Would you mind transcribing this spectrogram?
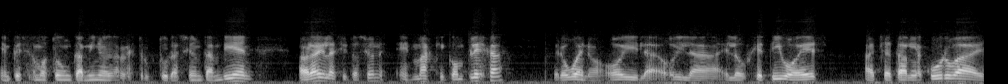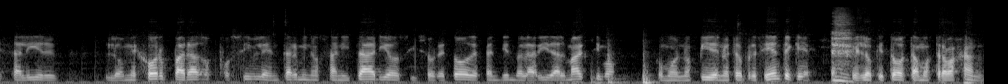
empezamos todo un camino de reestructuración también. La verdad que la situación es más que compleja, pero bueno, hoy, la, hoy la, el objetivo es achatar la curva, es salir lo mejor parados posible en términos sanitarios y sobre todo defendiendo la vida al máximo como nos pide nuestro presidente, que es lo que todos estamos trabajando.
